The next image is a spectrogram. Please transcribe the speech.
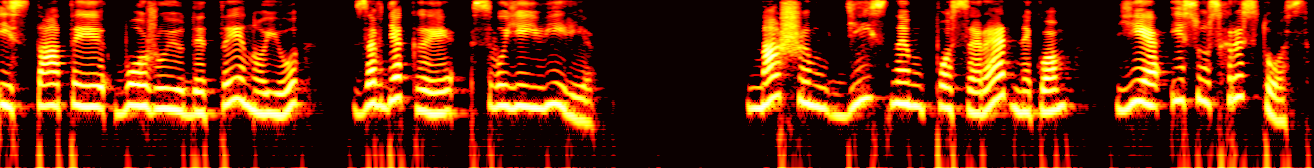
і стати Божою дитиною завдяки своїй вірі. Нашим дійсним посередником є Ісус Христос.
